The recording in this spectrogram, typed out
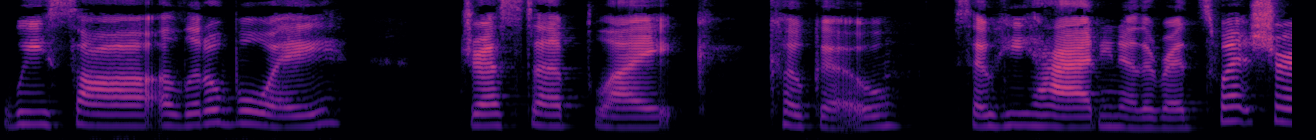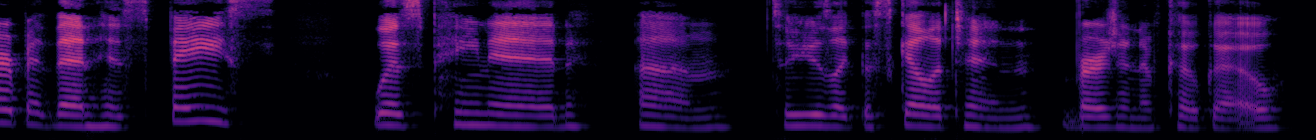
We saw a little boy dressed up like Coco. So he had, you know, the red sweatshirt, but then his face was painted. Um, so he was like the skeleton version of Coco.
